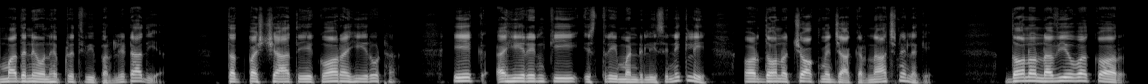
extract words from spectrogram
मद ने उन्हें पृथ्वी पर लिटा दिया। तत्पश्चात एक और अहीर उठा। एक अहीर इनकी स्त्री मंडली से निकली और दोनों चौक में जाकर नाचने लगे। दोनों नवयुवक और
